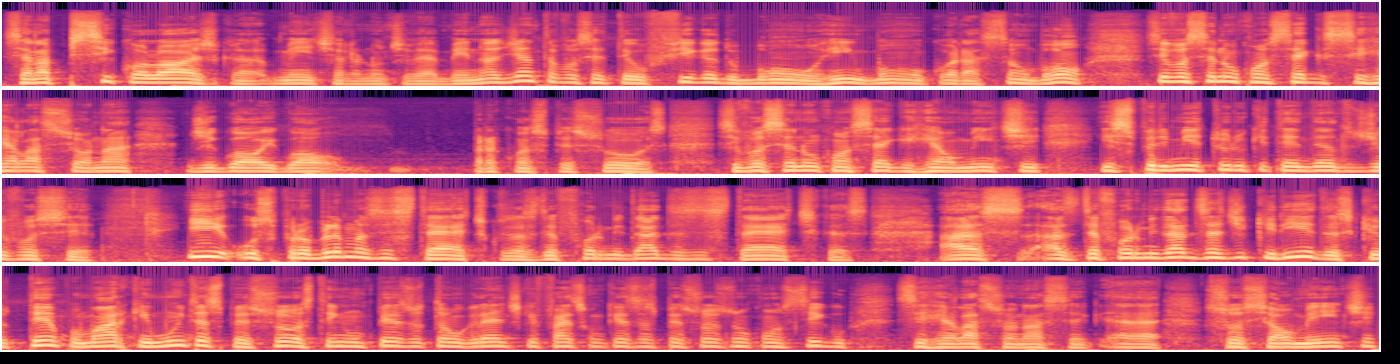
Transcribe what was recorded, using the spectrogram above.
se ela psicologicamente ela não estiver bem. Não adianta você ter o fígado bom, o rim bom, o coração bom, se você não consegue se relacionar de igual a igual para com as pessoas, se você não consegue realmente exprimir tudo que tem dentro de você. E os problemas estéticos, as deformidades estéticas, as, as deformidades adquiridas que o tempo marca em muitas pessoas, tem um peso tão grande que faz com que essas pessoas não consigam se relacionar uh, socialmente,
